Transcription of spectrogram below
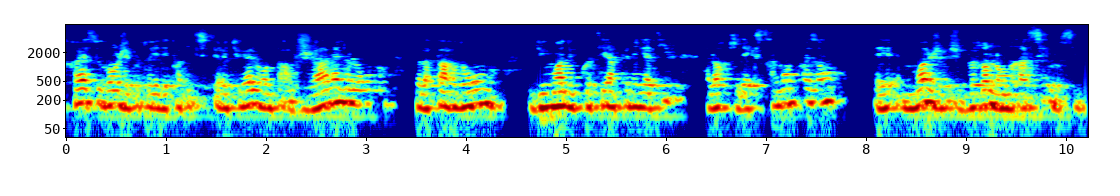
Très souvent, j'ai côtoyé des pratiques spirituelles où on ne parle jamais de l'ombre, de la part d'ombre, du moins du côté un peu négatif, alors qu'il est extrêmement présent. Et moi, j'ai besoin de l'embrasser aussi.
